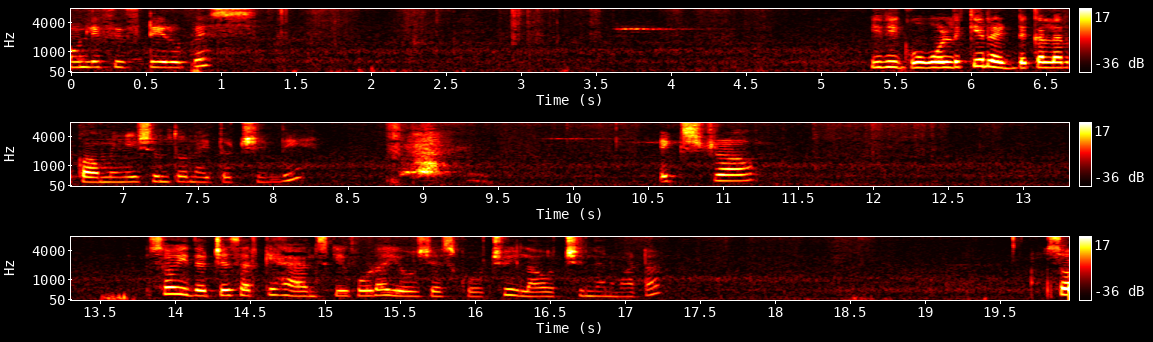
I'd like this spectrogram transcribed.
Only fifty rupees. ఇది గోల్డ్కి రెడ్ కలర్ కాంబినేషన్తో అయితే వచ్చింది. ఎక్స్ట్రా సో ఇది వచ్చేసరికి హ్యాండ్స్కి కూడా యూజ్ చేసుకోవచ్చు. ఇలా వచ్చిందనమాట. సో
